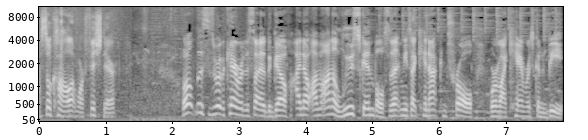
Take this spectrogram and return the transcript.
I still caught a lot more fish there. Well, this is where the camera decided to go. I know, I'm on a loose gimbal, so that means I cannot control where my camera is going to be.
